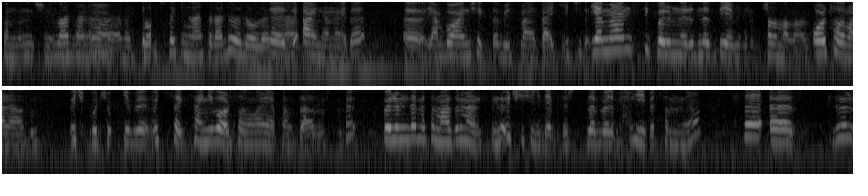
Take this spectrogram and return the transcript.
Konuda ne düşünüyorsun? Zaten bilmiyorum ama. öyle evet. Zor- Yüksek üniversitelerde öyle oluyor Ee, genelde. aynen öyle. Ee, yani bu aynı şekilde büyük ihtimal belki İTÜ'de. Ya mühendislik bölümlerinde diyebilirim. Ortalama lazım. Ortalama lazım. 3,5 gibi, 3,80 gibi ortalamalar yapmanız lazım size. Bölümde mesela malzeme mühendisliğinde 3 kişi gidebilir. Size böyle bir hibe tanınıyor. Ve e, sizin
